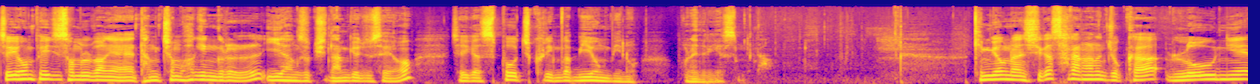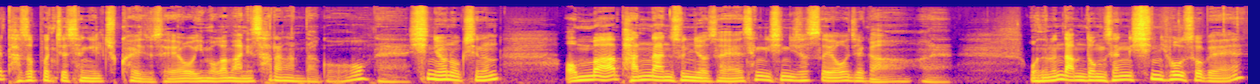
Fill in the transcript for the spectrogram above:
저희 홈페이지 선물방에 당첨 확인글을 이향숙 씨 남겨주세요. 저희가 스포츠 크림과 미용 비누 보내드리겠습니다. 김경란 씨가 사랑하는 조카 로운이의 다섯 번째 생일 축하해 주세요. 이모가 많이 사랑한다고. 네. 신현옥 씨는 엄마 반난순 여사의 생신이셨어요, 어제가. 네. 오늘은 남동생 신효섭의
